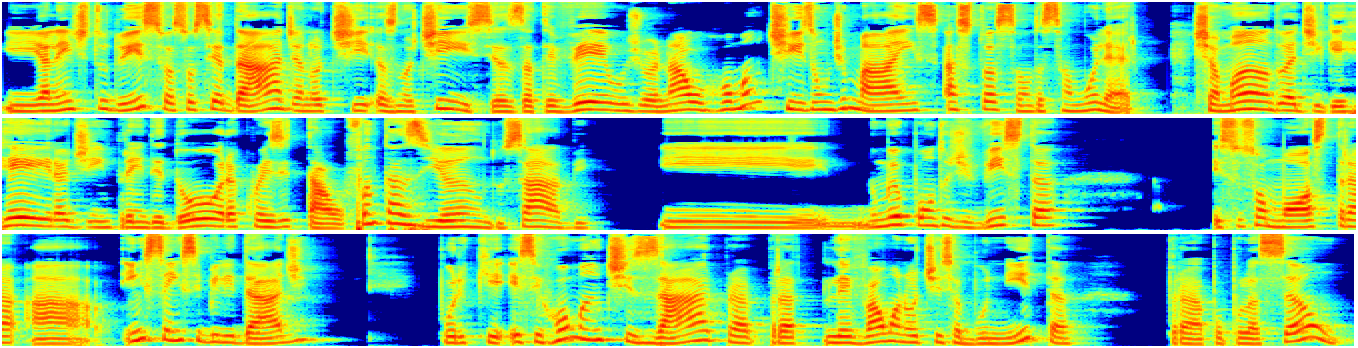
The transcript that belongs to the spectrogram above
e, além de tudo isso, a sociedade, a as notícias, a TV, o jornal romantizam demais a situação dessa mulher, chamando-a de guerreira, de empreendedora, coisa e tal, fantasiando, sabe? E, no meu ponto de vista, isso só mostra a insensibilidade, porque esse romantizar para levar uma notícia bonita para a população,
